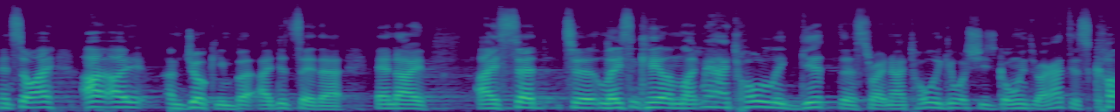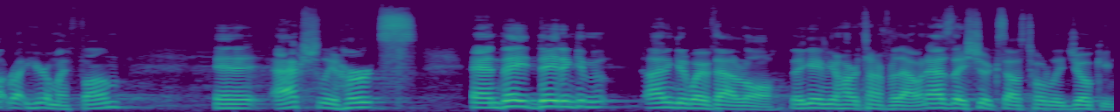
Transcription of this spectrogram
And so I, I, I I'm joking, but I did say that. And I, I said to Lacey and Kayla, I'm like, man, I totally get this right now. I totally get what she's going through. I got this cut right here on my thumb, and it actually hurts. And they, they didn't give me, I didn't get away with that at all. They gave me a hard time for that one, as they should, because I was totally joking.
